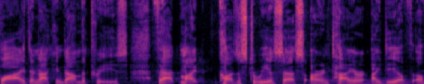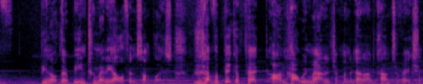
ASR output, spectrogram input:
why they're knocking down the trees, that might cause us to reassess our entire idea of, of you know, there being too many elephants someplace, which would have a big effect on how we manage them and, and on conservation.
